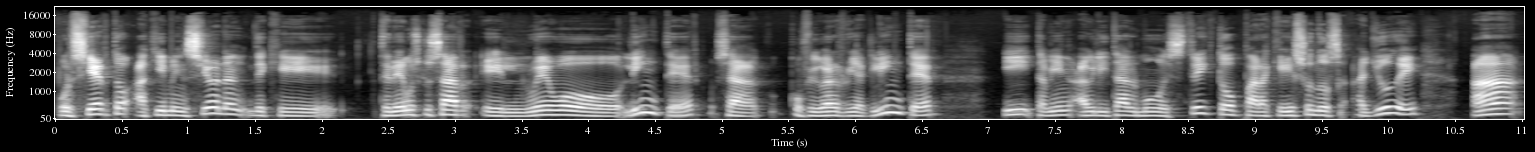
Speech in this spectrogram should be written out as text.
Por cierto, aquí mencionan de que tenemos que usar el nuevo linter, o sea, configurar React linter y también habilitar el modo estricto para que eso nos ayude a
